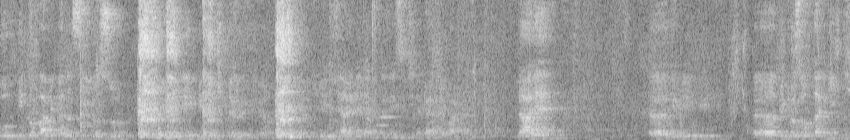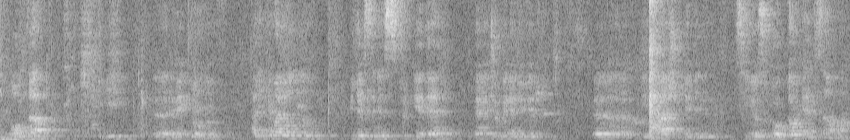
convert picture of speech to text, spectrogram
bu mikrofabrikanın CEO'su önemli mikroçipler üretiyor. Beni ziyaret etmişti İsviçre'de kayıt yaparken. Lale, e, dediğim gibi e, Microsoft'ta ilk onda iyi e, emekli oldu. Ali Kemaloğlu'nu bilirsiniz Türkiye'de e, çok önemli bir e, inşaat şirketinin CEO'su doktor kendisi ama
